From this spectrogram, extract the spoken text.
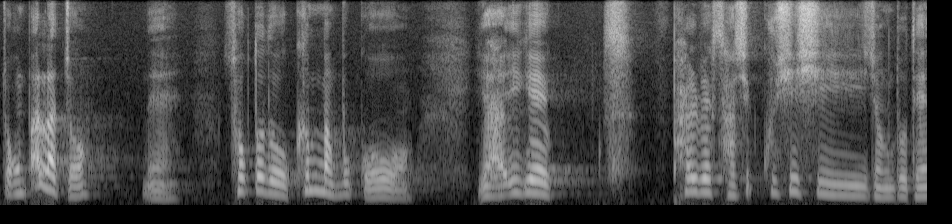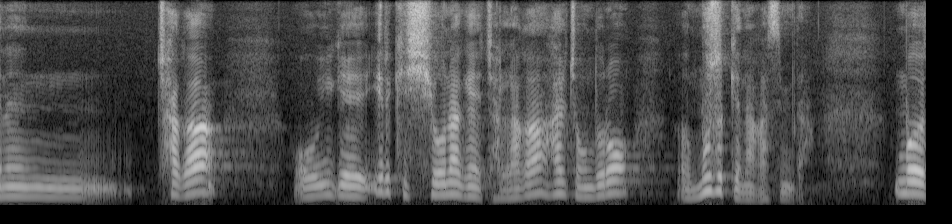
조금 빨랐죠. 네. 속도도 금방 붙고 야 이게 849cc 정도 되는 차가 어, 이게 이렇게 시원하게 잘 나가 할 정도로 어, 무섭게 나갔습니다. 뭐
